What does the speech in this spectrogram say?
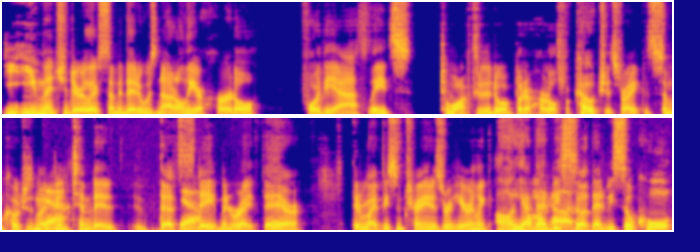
You mentioned earlier something that it was not only a hurdle for the athletes to walk through the door, but a hurdle for coaches, right? Because some coaches might yeah. be intimidated. That yeah. statement right there there might be some trainers who are hearing like, oh yeah, oh that'd be so that'd be so cool.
